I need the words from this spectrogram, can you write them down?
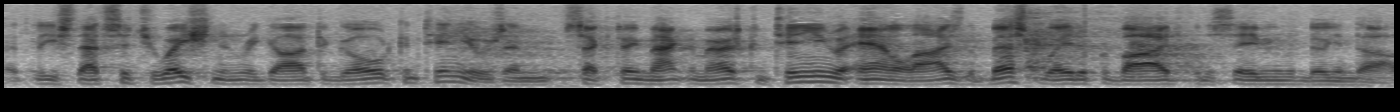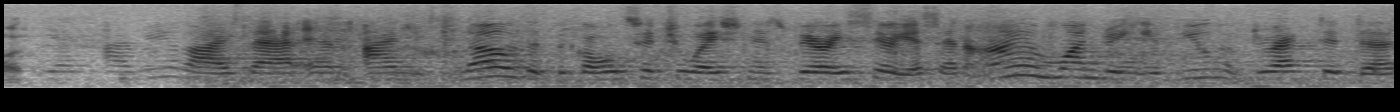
at least that situation in regard to gold, continues, and Secretary McNamara is continuing to analyze the best way to provide for the saving of a billion dollars. Yes, I realize that, and I know that the gold situation is very serious, and I am wondering if you have directed uh,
